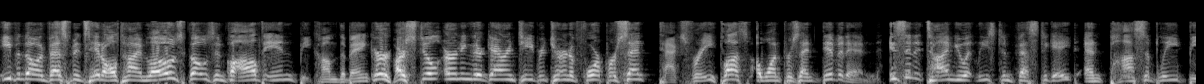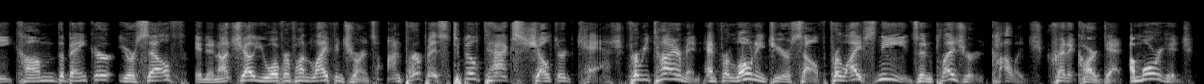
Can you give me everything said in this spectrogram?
Even though investments hit all-time lows, those involved in Become the Banker are still earning their guaranteed return of 4% tax-free plus a 1% dividend. Isn't it time you at least investigate and possibly become the banker yourself? In a nutshell, you overfund life insurance on purpose to build tax-sheltered cash for retirement and for loaning to yourself for life's needs and pleasures, college, credit card debt, a mortgage.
